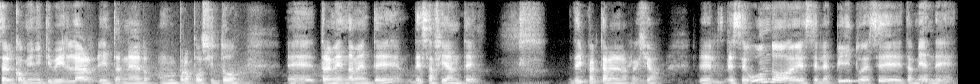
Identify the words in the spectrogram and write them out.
ser community builder y tener un propósito eh, tremendamente desafiante de impactar en la región. el, segundo es el espíritu ese también de,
